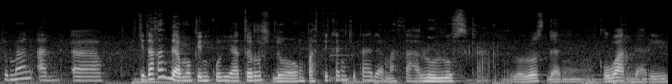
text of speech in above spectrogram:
cuman ad, uh, kita kan tidak mungkin kuliah terus dong pasti kan kita ada masa lulus kan lulus dan keluar dari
